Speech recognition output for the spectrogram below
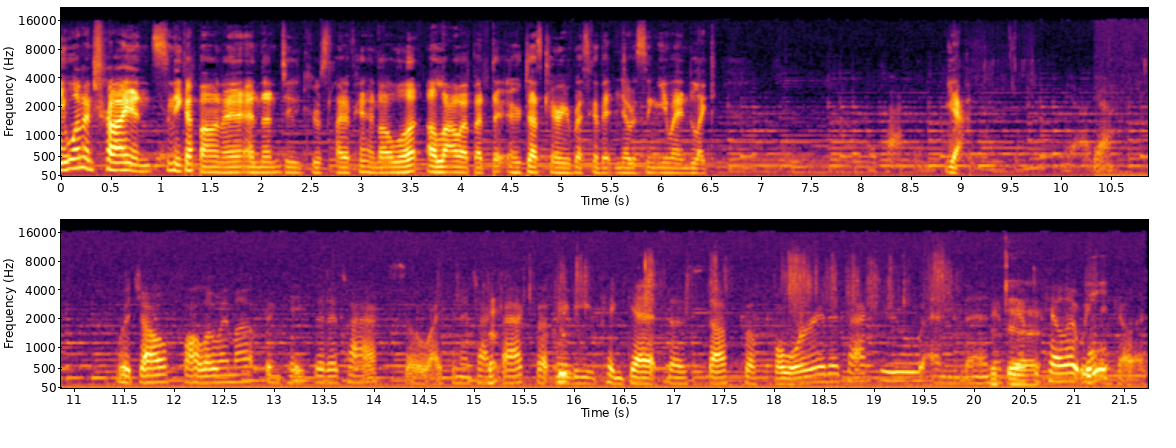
you want to try and sneak up on it and then do your sleight of hand, I'll allow it, but there does carry a risk of it noticing you and like, Attacking. yeah. Yeah, yeah. Which I'll follow him up in case it attacks, so I can attack But- back. But maybe you can get the stuff before it attacks you, and then if But, we have to uh, kill it, we well- can kill it.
